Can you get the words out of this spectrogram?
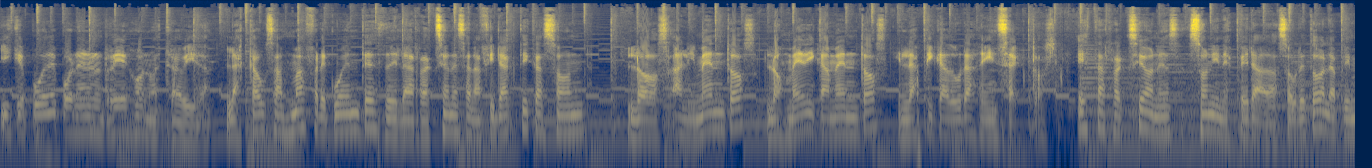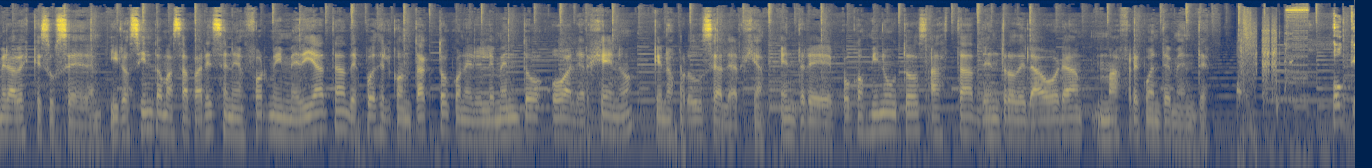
y que puede poner en riesgo nuestra vida. Las causas más frecuentes de las reacciones anafilácticas son los alimentos, los medicamentos y las picaduras de insectos. Estas reacciones son inesperadas, sobre todo la primera vez que suceden, y los síntomas aparecen en forma inmediata después del contacto con el elemento o alergeno que nos produce alergia, entre pocos minutos hasta dentro de la hora más frecuentemente. Ok,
